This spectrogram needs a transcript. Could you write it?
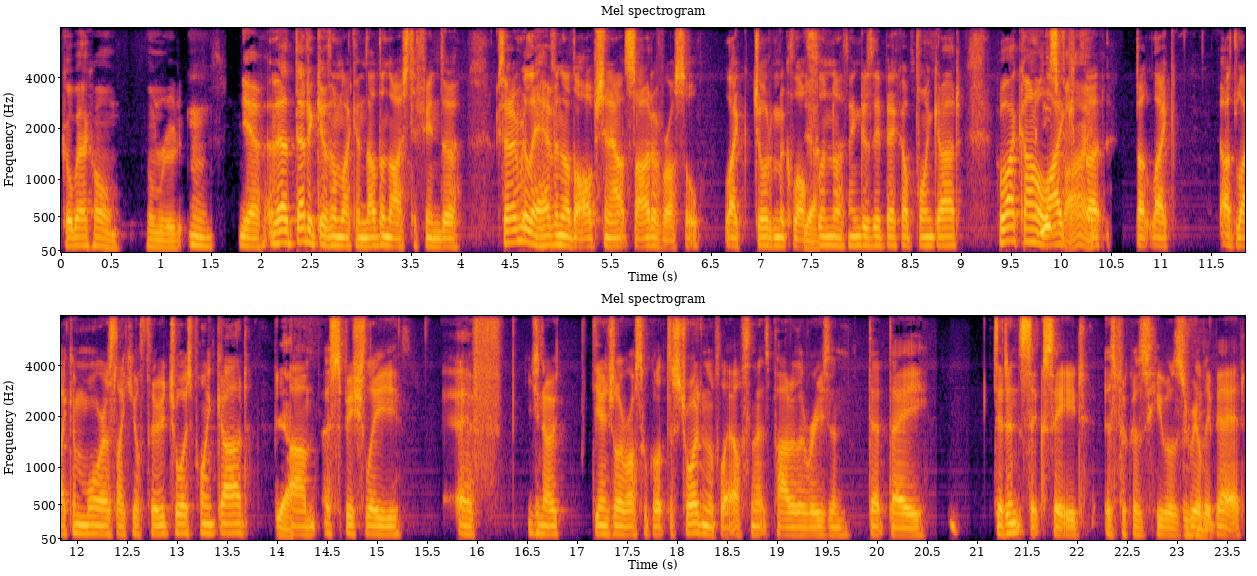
go back home home Rudy. Yeah, and that that'd give them like another nice defender because they don't really have another option outside of Russell. Like Jordan McLaughlin, I think is their backup point guard, who I kind of like, fine. but but like I'd like him more as like your third choice point guard. Yeah. Um, especially if you know D'Angelo Russell got destroyed in the playoffs, and that's part of the reason that they didn't succeed is because he was really bad,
